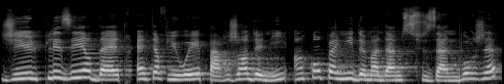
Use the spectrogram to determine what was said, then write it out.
J'ai eu le plaisir d'être interviewée par Jean-Denis en compagnie de Mme Suzanne Bourgette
